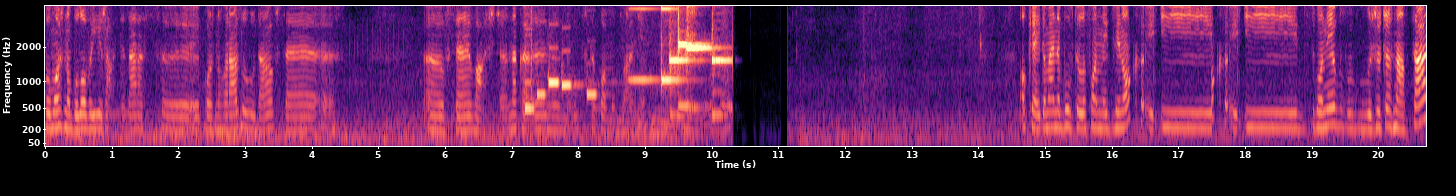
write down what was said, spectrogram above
бо можна було виїжджати. Зараз кожного разу да, все, все важче на, е, в такому плані. Окей, до мене був телефонний дзвінок і, і дзвонив жичознавця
